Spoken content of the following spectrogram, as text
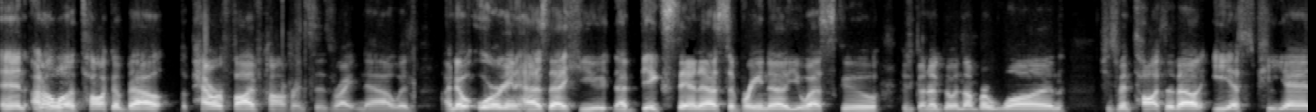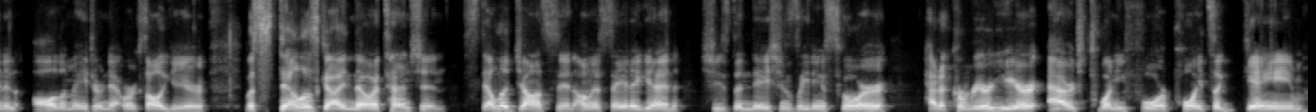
And I don't want to talk about the Power Five conferences right now. With I know Oregon has that huge, that big standout, Sabrina Ionescu, who's gonna go number one. She's been talked about ESPN and all the major networks all year, but Stella's got no attention. Stella Johnson, I'm gonna say it again. She's the nation's leading scorer. Had a career year, averaged 24 points a game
